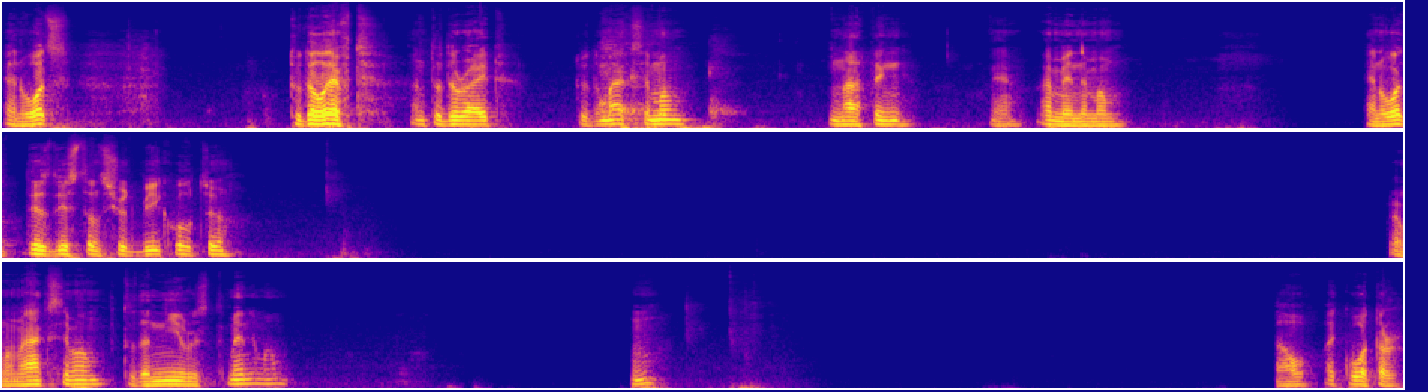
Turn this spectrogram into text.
And what's to the left and to the right? To the maximum? Nothing. Yeah, a minimum. And what this distance should be equal to? From a maximum to the nearest minimum. Hmm? Now a quarter,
